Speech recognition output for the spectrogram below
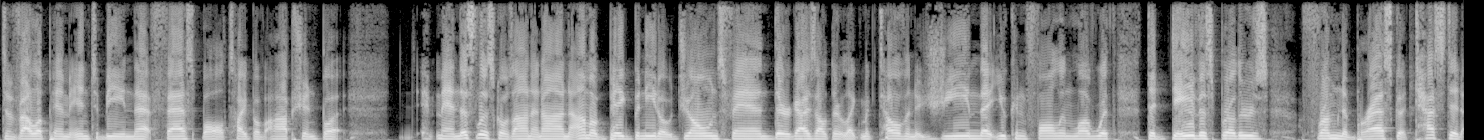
develop him into being that fastball type of option, but man, this list goes on and on. I'm a big Benito Jones fan. There are guys out there like McTelvin Agim that you can fall in love with. The Davis brothers from Nebraska tested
